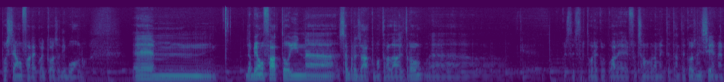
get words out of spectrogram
possiamo fare qualcosa di buono. Ehm, L'abbiamo fatto in, uh, sempre Giacomo tra l'altro, uh, questo istruttore col quale facciamo veramente tante cose insieme,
